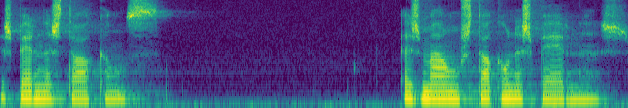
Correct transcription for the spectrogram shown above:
As pernas tocam-se. As mãos tocam nas pernas.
